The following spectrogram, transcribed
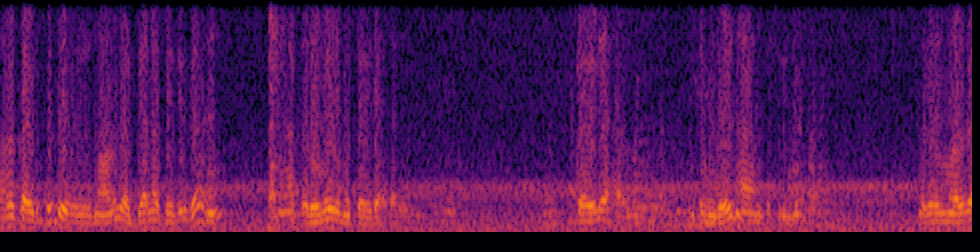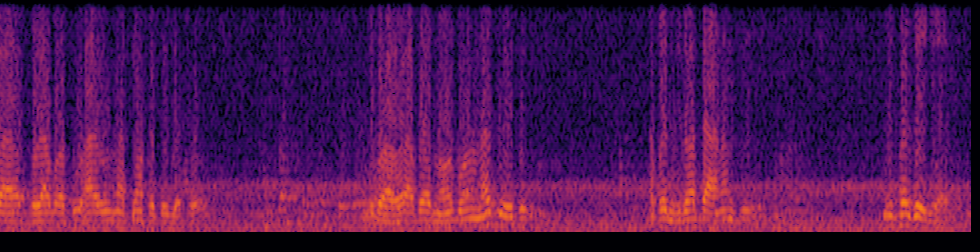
હવે કઈ રીતે નાનું અગિયાર ના તેત્રી થાય પછી? અરે મારે થોડા બધું સારું ના પછી બેઠો. હવે આપડે નોણ બોણ ના જોઈએ તો. આપણે નિરાતે આનંદ ફસાઈ જાય.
